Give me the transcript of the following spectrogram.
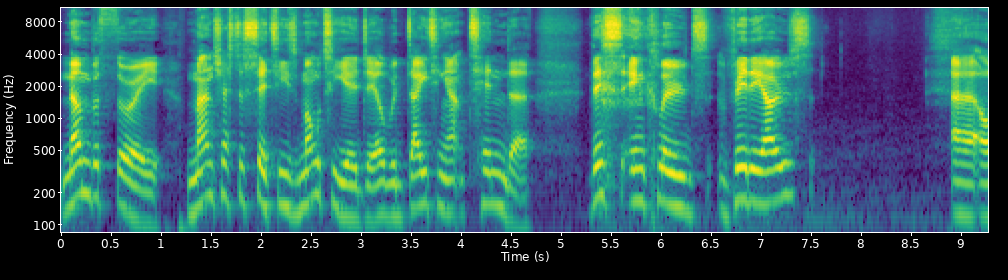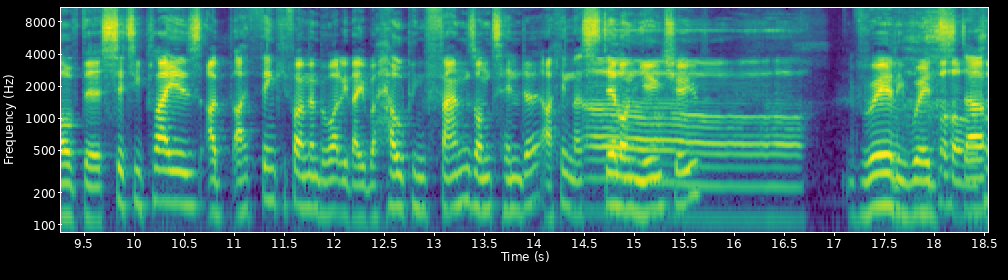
Number three, Manchester City's multi-year deal with dating app Tinder. This includes videos uh, of the City players. I, I think, if I remember rightly, they were helping fans on Tinder. I think that's still on YouTube. Really weird Oh. stuff.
